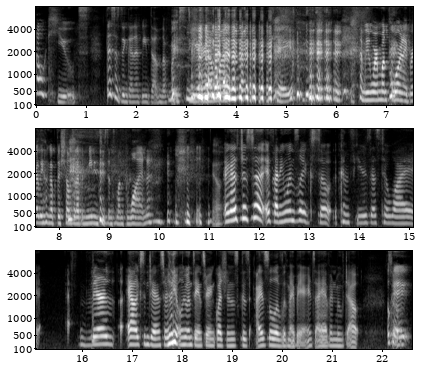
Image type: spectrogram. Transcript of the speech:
how cute. This isn't gonna be done the first year. I'm like okay mean we're in month four and I barely hung up the shelves that I've been meaning to since month one yeah. I guess just to, if anyone's like so confused as to why they're Alex and Janice are the only ones answering questions because I still live with my parents. I haven't moved out. okay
